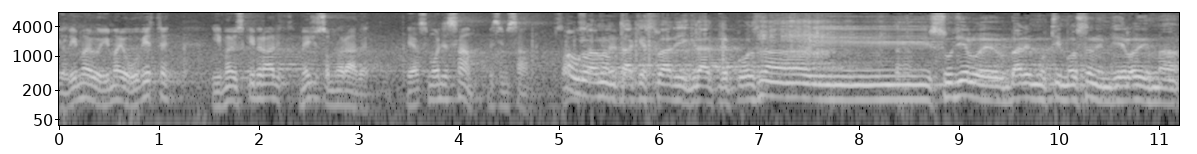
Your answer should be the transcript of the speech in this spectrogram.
Jer imaju, imaju uvjete, imaju s kim raditi, međusobno rade. Ja sam ovdje sam, mislim sam. sam Pa uglavnom takve stvari grad prepozna i sudjeluje barem u tim osnovnim dijelovima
